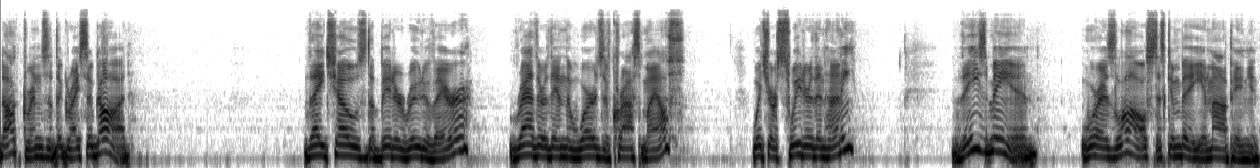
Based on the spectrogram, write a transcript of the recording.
doctrines of the grace of God. They chose the bitter root of error rather than the words of Christ's mouth, which are sweeter than honey. These men were as lost as can be, in my opinion.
